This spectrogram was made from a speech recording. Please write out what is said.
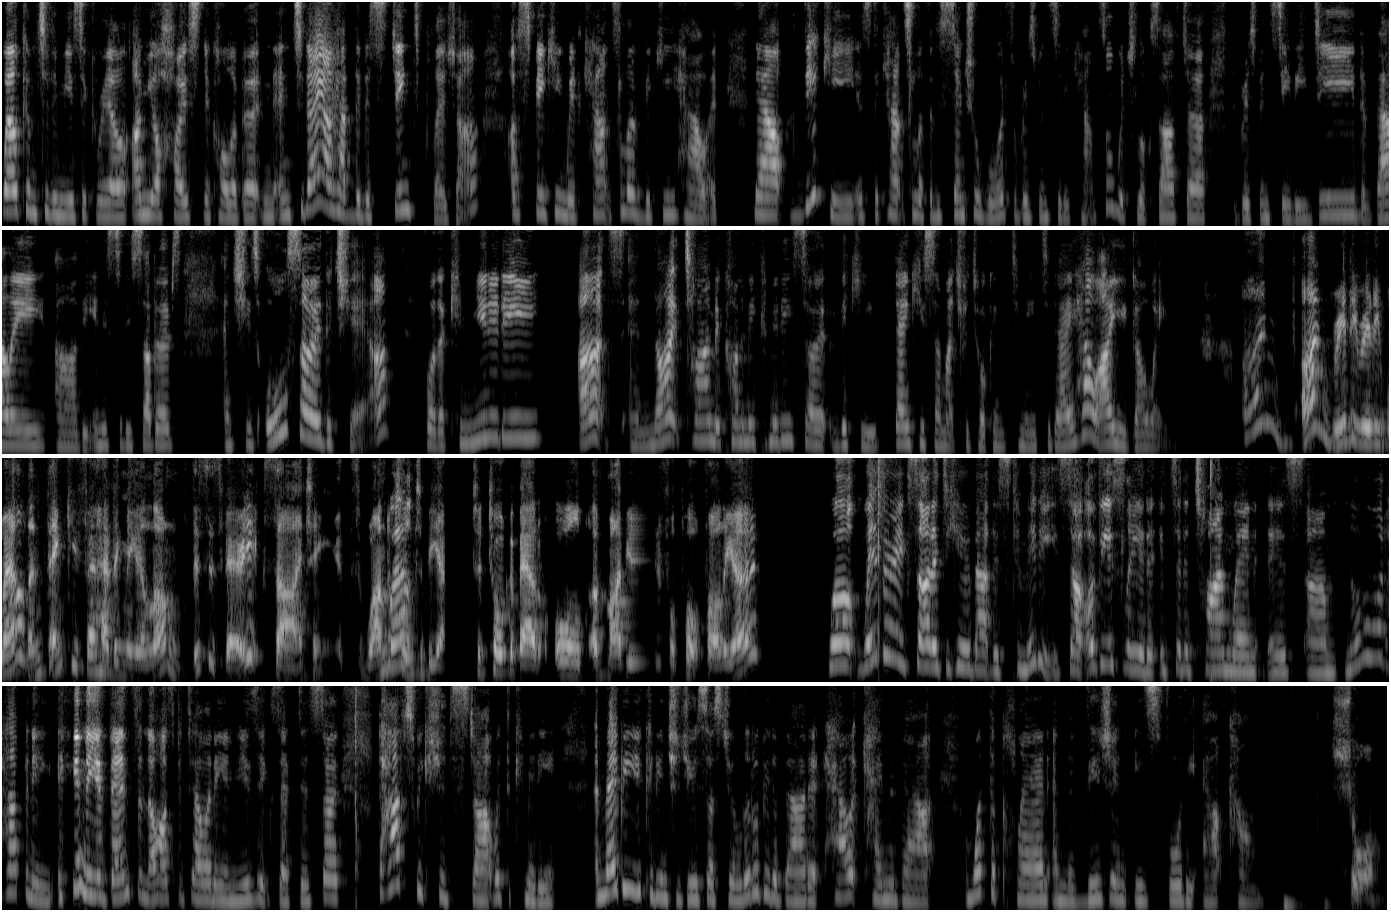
Welcome to the Music Real. I'm your host, Nicola Burton, and today I have the distinct pleasure of speaking with Councillor Vicki Howard. Now, Vicki is the councillor for the Central Ward for Brisbane City Council, which looks after the Brisbane CBD, the Valley, uh, the inner city suburbs, and she's also the chair for the Community Arts and Nighttime Economy Committee. So, Vicki, thank you so much for talking to me today. How are you going? I'm I'm really really well, and thank you for having me along. This is very exciting. It's wonderful well, to be able to talk about all of my beautiful portfolio. Well, we're very excited to hear about this committee. So obviously, it's at a time when there's um, not a lot happening in the events and the hospitality and music sectors. So perhaps we should start with the committee, and maybe you could introduce us to a little bit about it, how it came about, and what the plan and the vision is for the outcome. Sure.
